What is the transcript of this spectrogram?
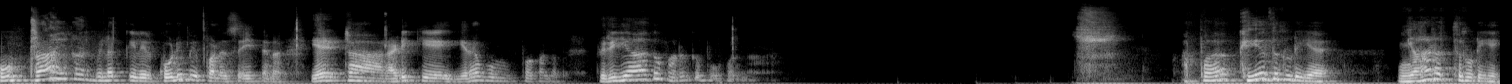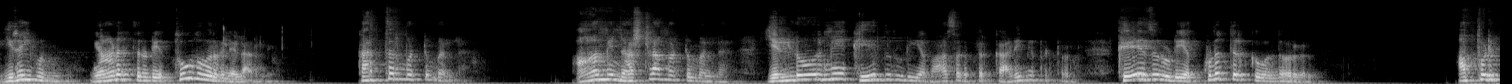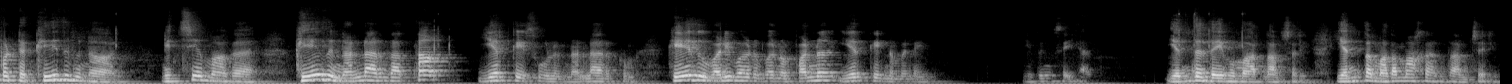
கூற்றாயினார் விளக்கில் கொடுமை பல செய்தனர் ஏற்றார் அடிக்கே இரவும் பகலும் பிரியாது வணங்கு போகனார் அப்ப கேதனுடைய ஞானத்தினுடைய இறைவன் ஞானத்தினுடைய தூதுவர்கள் எல்லாருமே. கர்த்தர் மட்டுமல்ல. ஆமின் அஸ்லா மட்டுமல்ல. எல்லோருமே கேதுனுடைய வாசகத்திற்கு அடிமைப்பட்டவர்கள் கேதுனுடைய குணத்திற்கு வந்தவர்கள். அப்படிப்பட்ட கேதுவினால் நிச்சயமாக கேது நல்லா இருந்தால் தான் இயற்கை சூழல் நல்லா இருக்கும். கேது வழிபாடு பண்ண பண்ண இயற்கை நம்மளை எதுவும் செய்யாது. எந்த தெய்வமாக இருந்தாலும் சரி எந்த மதமாக இருந்தாலும் சரி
